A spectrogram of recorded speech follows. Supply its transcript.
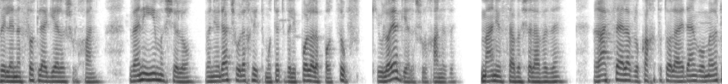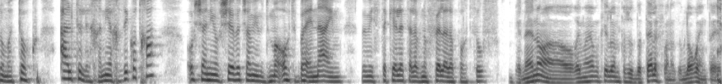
ולנסות להגיע לשולחן. ואני אימא שלו, ואני יודעת שהוא הולך להתמוטט וליפול על הפרצוף, כי הוא לא יגיע לשולחן הזה. מה אני עושה בשלב הזה? רצה אליו, לוקחת אותו לידיים ואומרת לו, מתוק, אל תלך, אני אחזיק אותך? או שאני יושבת שם עם דמעות בעיניים ומסתכלת עליו נופל על הפרצוף? בינינו ההורים היום כאילו הם פשוט בטלפון אז הם לא רואים את הילד.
